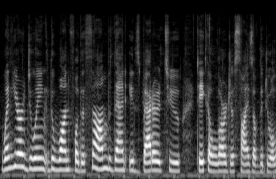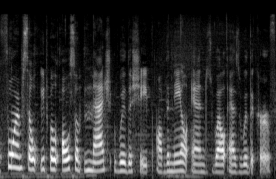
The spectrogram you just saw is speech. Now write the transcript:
When you're doing the one for the thumb, then it's better to take a larger size of the dual form so it will also match with the shape of the nail and as well as with the curve.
